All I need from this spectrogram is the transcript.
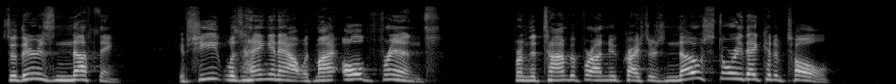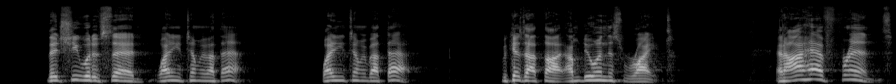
So there is nothing. If she was hanging out with my old friends from the time before I knew Christ, there's no story they could have told that she would have said, Why didn't you tell me about that? Why didn't you tell me about that? Because I thought, I'm doing this right. And I have friends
